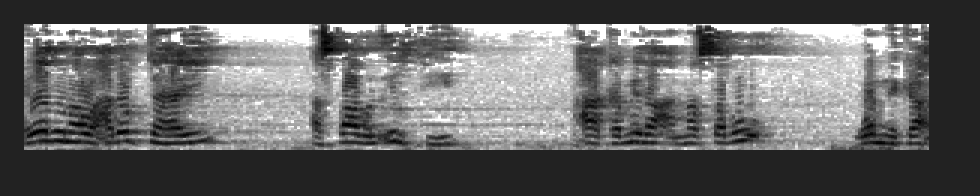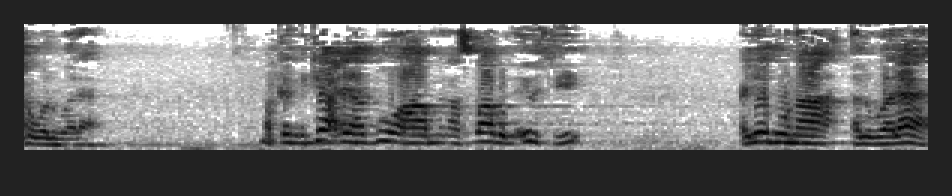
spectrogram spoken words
iyaduna waxaad og tahay asbaab alirthi waxaa ka mid a annasabu walnikaaxu walwalaa marka nikaaxii hadduu ahaa min asbaab alirthi iyaduna alwalaa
